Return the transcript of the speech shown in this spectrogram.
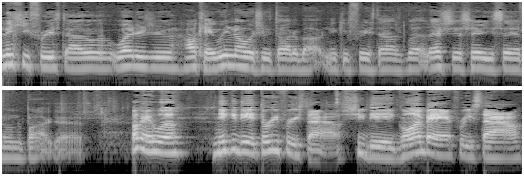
Nicki freestyle. What did you? Okay, we know what you thought about Nicki freestyles, but let's just hear you say it on the podcast. Okay, well, Nicki did three freestyles. She did going bad freestyle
